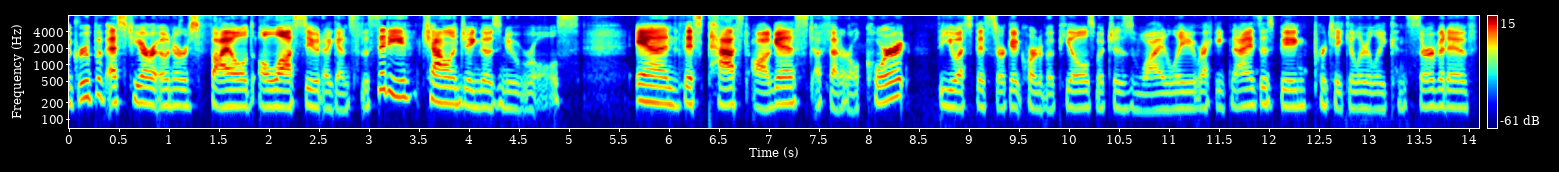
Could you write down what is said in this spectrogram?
a group of STR owners filed a lawsuit against the city challenging those new rules. And this past August, a federal court, the U.S. Fifth Circuit Court of Appeals, which is widely recognized as being particularly conservative,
